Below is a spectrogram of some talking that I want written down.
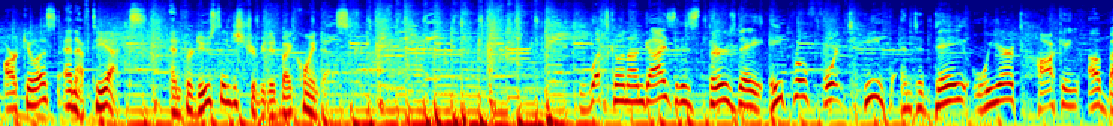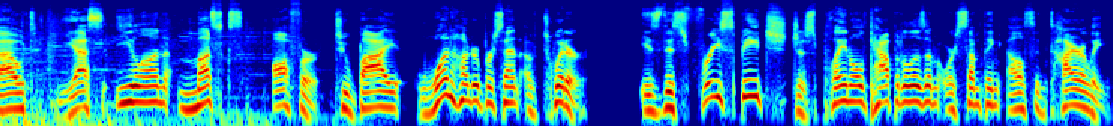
Arculus, and FTX, and produced and distributed by Coindesk. What's going on, guys? It is Thursday, April 14th, and today we are talking about, yes, Elon Musk's offer to buy 100% of Twitter. Is this free speech, just plain old capitalism, or something else entirely?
